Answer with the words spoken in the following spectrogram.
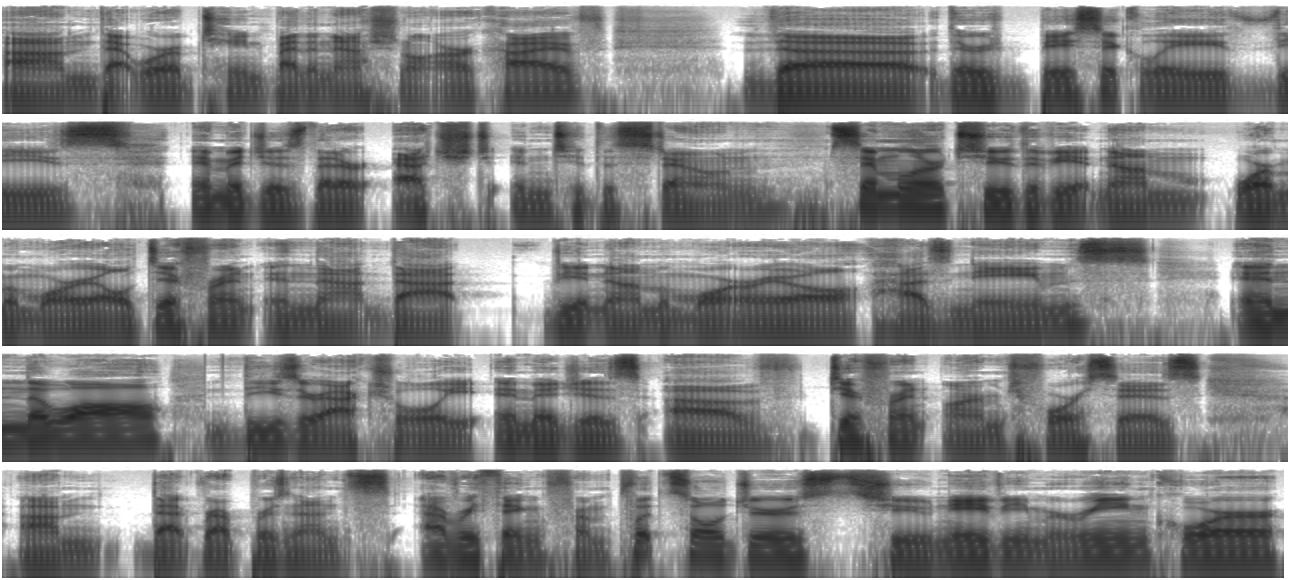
um, that were obtained by the National Archive, the there's basically these images that are etched into the stone, similar to the Vietnam War Memorial, different in that that Vietnam Memorial has names in the wall. These are actually images of different armed forces um, that represents everything from foot soldiers to Navy, Marine Corps,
